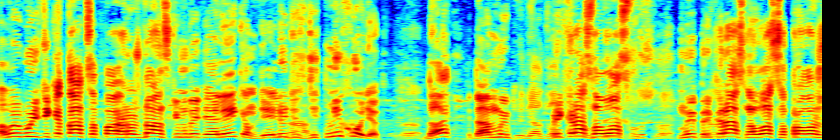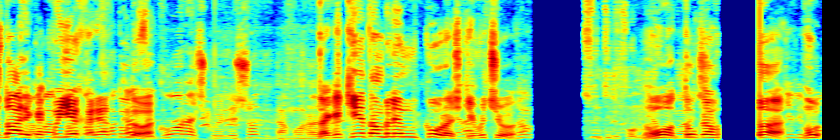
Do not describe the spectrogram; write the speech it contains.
А вы будете кататься по гражданским вот этим аллейкам, где люди Да. с детьми ходят. Да. Да? Да, мы Прикинь, я в 22 прекрасно вас, сюда. мы прекрасно вас сопровождали, как вы ехали Показывай оттуда. корочку или что ты там угрожаешь? Да какие там, блин, корочки, вы чё? Сунь телефон. Вот, Ну, а только да. Телефон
